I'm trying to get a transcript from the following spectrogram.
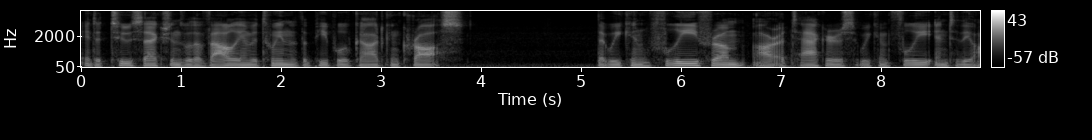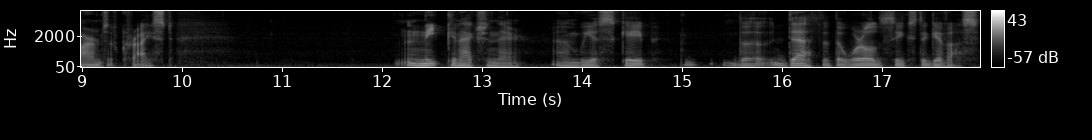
into two sections with a valley in between that the people of God can cross. That we can flee from our attackers, we can flee into the arms of Christ. Neat connection there. Um, we escape the death that the world seeks to give us.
